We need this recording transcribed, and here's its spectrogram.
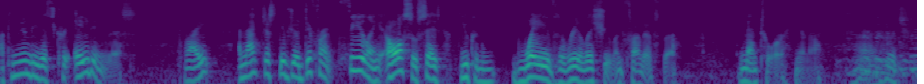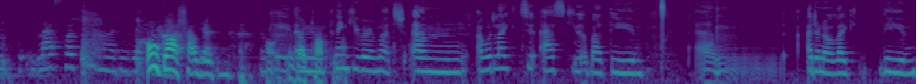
a community that's creating this, right? And that just gives you a different feeling. It also says you can wave the real issue in front of the mentor, you know. Uh, which, Last question, and I think we oh gosh, how do oh, Okay, 'cause I um, too thank much. you very much. Um, I would like to ask you about the, um, I don't know, like the, um,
